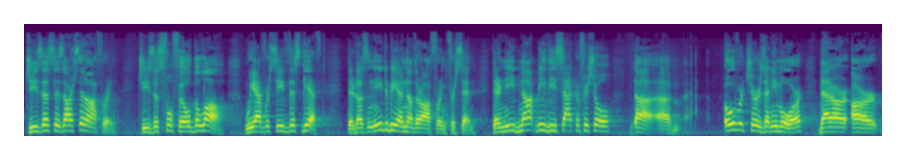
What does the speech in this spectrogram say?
Jesus is our sin offering. Jesus fulfilled the law. We have received this gift. There doesn't need to be another offering for sin. There need not be these sacrificial uh, um, overtures anymore that are, are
